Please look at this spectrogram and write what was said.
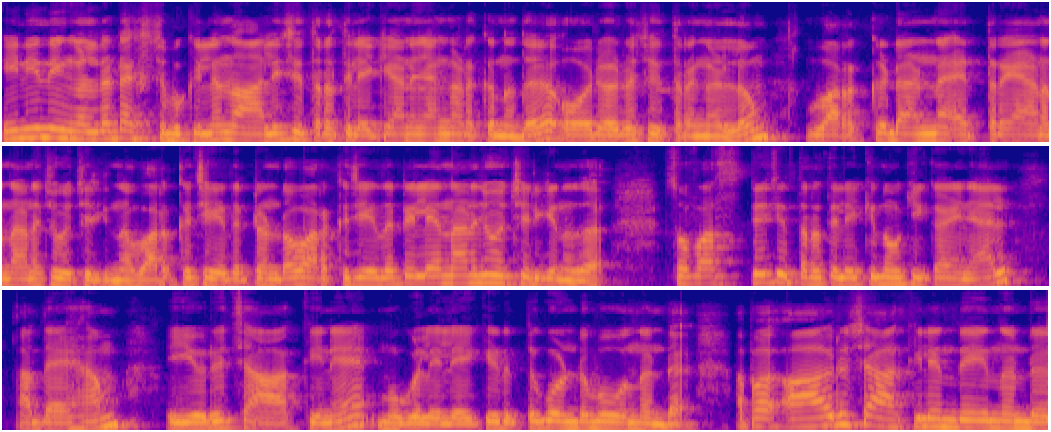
ഇനി നിങ്ങളുടെ ടെക്സ്റ്റ് ബുക്കിലെ നാല് ചിത്രത്തിലേക്കാണ് ഞാൻ കിടക്കുന്നത്. ഓരോരോ ചിത്രങ്ങളിലും വർക്ക് ഡൺ എത്രയാണെന്നാണ് ചോദിച്ചിരിക്കുന്നത്. വർക്ക് ചെയ്തിട്ടുണ്ടോ? വർക്ക് ചെയ്തിട്ടില്ല എന്നാണ് ചോദിച്ചിരിക്കുന്നത്. സോ ഫസ്റ്റ് ചിത്രത്തിലേക്ക് നോക്കിക്കഴിഞ്ഞാൽ അദ്ദേഹം ഈ ഒരു ചാക്കിനെ മുകളിലേക്ക് എടുത്ത് കൊണ്ടുപോകുന്നുണ്ട്. അപ്പോൾ ആ ഒരു ചാക്കിൽ എന്ത് ചെയ്യുന്നുണ്ട്?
